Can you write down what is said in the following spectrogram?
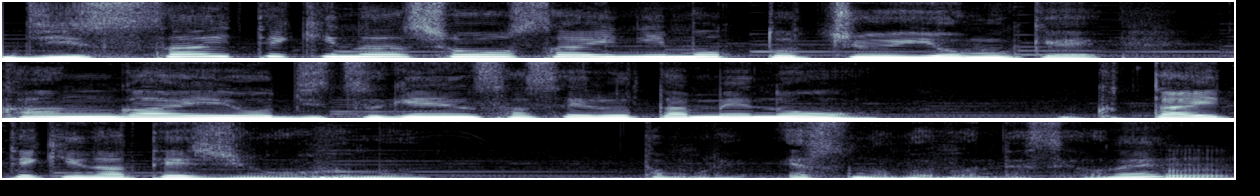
実際的な詳細にもっと注意を向け考えを実現させるための具体的な手順を踏む。多分これ S の部分ですよね、うん。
